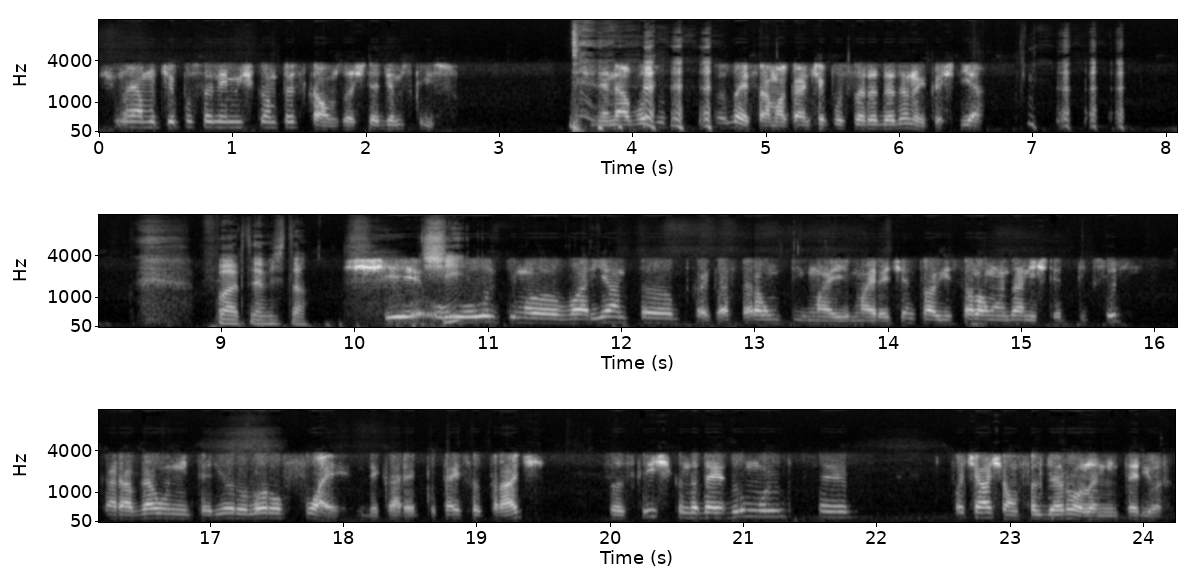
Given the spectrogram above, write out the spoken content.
și noi am început să ne mișcăm pe scaun, să ștergem scrisul. Cine ne-a văzut, îți dai seama că a început să râdă de noi, că știa. Foarte mișto. Și, Și? și o ultimă variantă, cred că asta era un pic mai, mai recent, au existat la un moment dat niște pixuri care aveau în interiorul lor o foaie de care puteai să tragi, să scriși și când dai drumul se făcea așa un fel de rol în interior.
